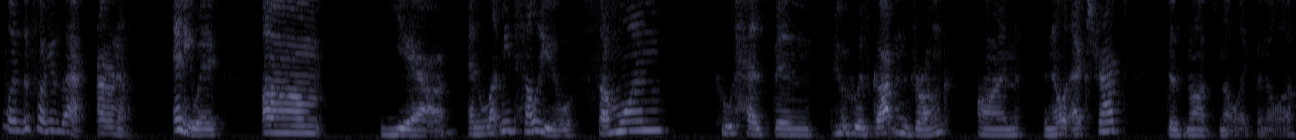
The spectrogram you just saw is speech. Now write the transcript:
What the fuck is that? I don't know. Anyway, um, yeah. And let me tell you, someone who has been, who, who has gotten drunk on vanilla extract does not smell like vanilla.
